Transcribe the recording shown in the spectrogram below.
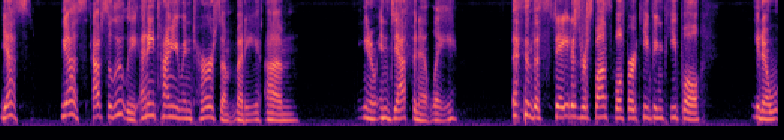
Yes. Yes, absolutely. Anytime you inter somebody, um, you know, indefinitely, the state is responsible for keeping people you know,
